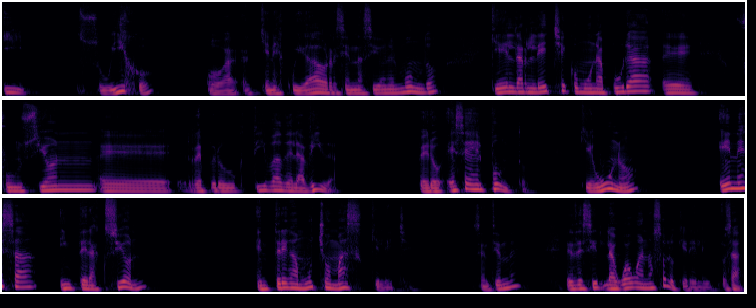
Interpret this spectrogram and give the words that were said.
y su hijo, o a, quien es cuidado recién nacido en el mundo, que el dar leche como una pura eh, función eh, reproductiva de la vida. Pero ese es el punto, que uno, en esa interacción, entrega mucho más que leche. ¿Se entiende? Es decir, la guagua no solo quiere leche. O sea,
